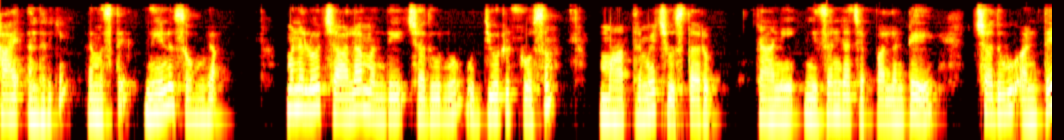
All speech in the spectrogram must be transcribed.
హాయ్ అందరికీ నమస్తే. నేను సౌమ్య. మనలో చాలామంది చదువును ఉద్యోగం కోసం మాత్రమే చూస్తారు. కానీ నిజంగా చెప్పాలంటే చదువు అంటే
